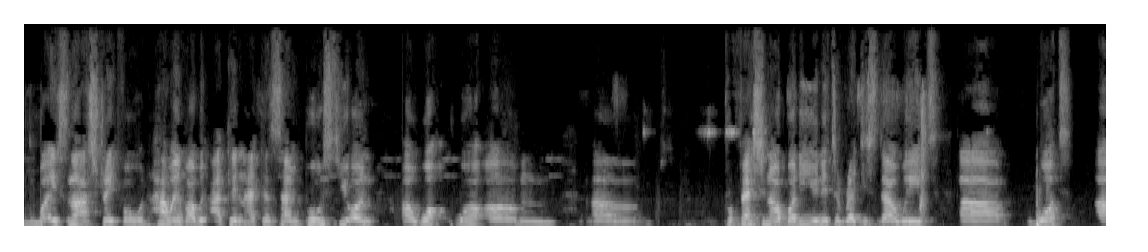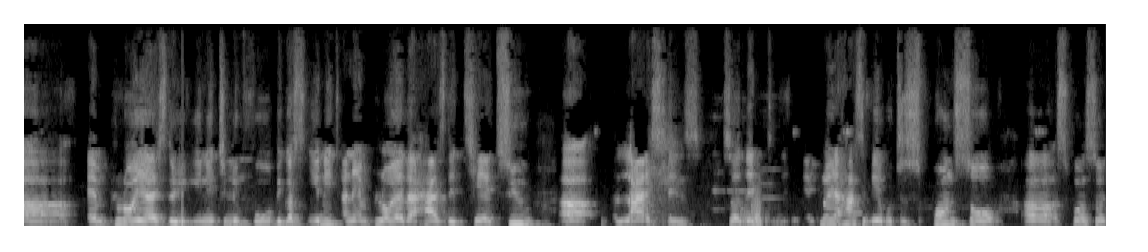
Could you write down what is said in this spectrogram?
but it's not as straightforward. However, we- I can I can signpost you on uh, what what um, uh, professional body you need to register with, uh, what uh, employers do you need to look for because you need an employer that has the tier two uh, license. So the, the employer has to be able to sponsor uh, sponsor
